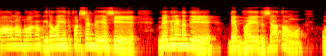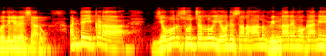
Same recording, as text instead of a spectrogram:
పావుల భాగం ఇరవై ఐదు పర్సెంట్ వేసి మిగిలినది డెబ్బై ఐదు శాతం వదిలివేశారు. అంటే ఇక్కడ ఎవరి సూచనలు ఎవరి సలహాలు విన్నారేమో కానీ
